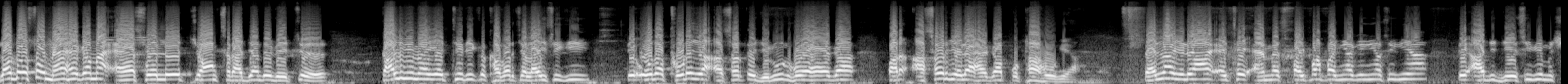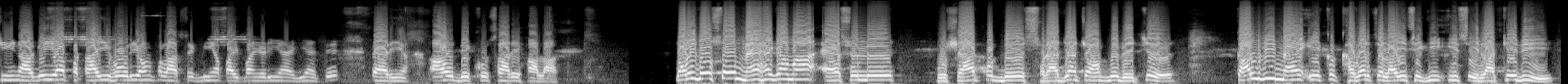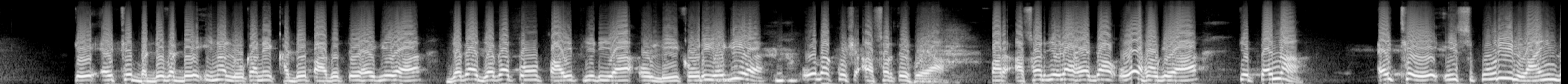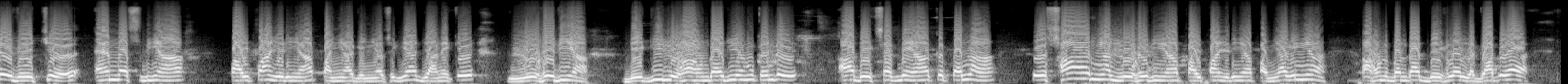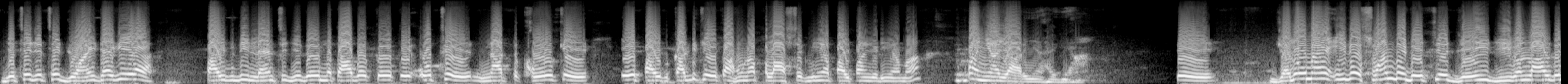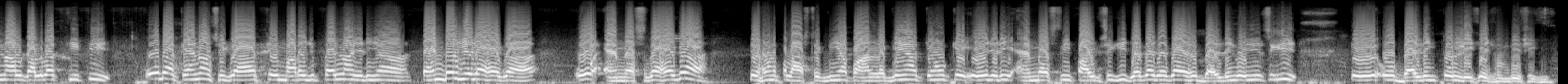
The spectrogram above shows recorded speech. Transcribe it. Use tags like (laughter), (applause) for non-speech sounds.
ਲਓ ਦੋਸਤੋ, ਮੈਂ ਹੈਗਾ ਮੈਂ ਇਸ ਵੇਲੇ ਚੌਂਕ ਸਰਾਜਾਂ ਦੇ ਵਿੱਚ। ਕੱਲ ਵੀ ਮੈਂ ਇੱਥੇ ਦੀ ਇੱਕ ਖਬਰ ਚਲਾਈ ਸੀਗੀ ਤੇ ਉਹਦਾ ਥੋੜਾ ਜਿਹਾ ਅਸਰ ਤੇ ਜ਼ਰੂਰ ਹੋਇਆ ਹੈਗਾ, ਪਰ ਅਸਰ ਜਿਹੜਾ ਹੈਗਾ ਪੁੱਠਾ ਹੋ ਗਿਆ। ਪਹਿਲਾਂ ਜਿਹੜਾ ਇੱਥੇ ਐਮਐਸ ਪਾਈਪਾਂ ਪਾਈਆਂ ਗਈਆਂ ਸੀਗੀਆਂ ਤੇ ਅੱਜ ਜੀਸੀਬੀ ਮਸ਼ੀਨ ਆ ਗਈ ਆ, ਪਟਾਈ ਹੋ ਰਹੀ ਆ, ਹੁਣ ਪਲਾਸਟਿਕ ਦੀਆਂ ਪਾਈਪਾਂ ਜਿਹੜੀਆਂ ਹੈਗੀਆਂ ਇੱਥੇ ਪੈ ਰਹੀਆਂ। ਆਓ ਦੇਖੋ ਸਾਰੇ ਹਾਲਾਤ। ਲਓ ਵੀ ਦੋਸਤੋ, ਮੈਂ ਹੈਗਾ ਵਾਂ ਇਸ ਵੇਲੇ ਹੁਸ਼ਿਆਰਪੁਰ ਦੇ ਸਰਾਜਾ ਚੌਂਕ ਦੇ ਵਿੱਚ। ਕੱਲ ਵੀ ਮੈਂ ਇੱਕ ਖਬਰ ਚਲਾਈ ਸੀਗੀ ਇਸ ਇਲਾਕੇ ਦੀ ਕਿ ਇੱਥੇ ਵੱਡੇ ਵੱਡੇ ਇਹਨਾਂ ਲੋਕਾਂ ਨੇ ਖੱਡੇ ਪਾ ਦਿੱਤੇ ਹੈਗੇ ਆ। ਜਗ੍ਹਾ ਜਗ੍ਹਾ ਤੋਂ ਪਾਈਪ ਜਿਹੜੀ ਆ, ਉਹ ਲੀਕ ਹੋ ਰਹੀ ਹੈਗੀ ਆ। ਉਹਦਾ ਕੁਝ ਅਸਰ ਤੇ ਹੋਇਆ। ਪਰ ਅਸਰ ਜਿਹੜਾ ਹੈਗਾ, ਉਹ ਹੋ ਗਿਆ ਕਿ ਪਹਿਲਾਂ ਇੱਥੇ ਇਸ ਪੂਰੀ ਲਾਈਨ ਦੇ ਵਿੱਚ ਐਮਐਸ ਦੀਆਂ ਪਾਈਪਾਂ ਜਿਹੜੀਆਂ ਪਾਈਆਂ ਗਈਆਂ ਸੀਗੀਆਂ, ਜਾਣੇ ਕਿ ਲੋਹੇ ਦੀਆਂ। ਦੇਗੀ ਲੋਹਾ ਹੁੰਦਾ ਜੀ ਉਹਨੂੰ ਕਹਿੰਦੇ। ਆਹ ਦੇਖ ਸਕਦੇ ਹਾਂ ਕਿ ਪਹਿਲਾਂ ਇਹ ਸਾਰੀਆਂ ਲੋਹੇ ਦੀਆਂ ਪਾਈਪਾਂ ਜਿਹੜੀਆਂ ਪਾਈਆਂ ਗਈਆਂ ਆ ਹੁਣ ਬੰਦਾ ਦੇਖ ਲਓ, ਲੱਗਾ ਪਿਆ। ਜਿੱਥੇ ਜਿੱਥੇ ਜੁਆਇੰਟ ਹੈਗੇ ਆ, ਪਾਈਪ ਦੀ ਲੈਂਥ ਜਿਹਦੇ ਮੁਤਾਬਕ ਤੇ ਉੱਥੇ ਨਟ ਖੋਲ ਕੇ ਇਹ ਪਾਈਪ ਕੱਢ ਕੇ ਤਾਂ ਹੁਣ ਆਹ ਪਲਾਸਟਿਕ ਦੀਆਂ ਪਾਈਪਾਂ ਜਿਹੜੀਆਂ ਵਾ, ਪਾਈਆਂ ਜਾ ਰਹੀਆਂ ਹੈਗੀਆਂ। ਤੇ ਜਦੋਂ ਮੈਂ ਇਹਦੇ ਸੰਬੰਧ ਦੇ ਵਿੱਚ ਜੇਈ ਜੀਵਨ ਲਾਲ ਦੇ ਨਾਲ ਗੱਲਬਾਤ ਕੀਤੀ, ਉਹਦਾ ਕਹਿਣਾ ਸੀਗਾ ਕਿ ਮਹਾਰਾਜ, ਪਹਿਲਾਂ ਜਿਹੜੀਆਂ ਟੈਂਡਰ ਜਿਹੜਾ ਹੈਗਾ, ਉਹ ਐਮਐਸ ਦਾ ਹੈਗਾ ਤੇ ਹੁਣ ਪਲਾਸਟਿਕ ਦੀਆਂ ਪਾਣ ਲੱਗੇ ਆ, ਕਿਉਂਕਿ ਇਹ ਜਿਹੜੀ ਐਮਐਸ ਦੀ ਪਾਈਪ ਸੀਗੀ ਜਗ੍ਹਾ ਜਗ੍ਹਾ ਇਹ ਬਿਲਡਿੰਗ ਹੋਈ ਸੀਗੀ ਤੇ ਉਹ ਬਿਲਡਿੰਗ ਤੋਂ ਲੀਕੇਜ ਹੁੰਦੀ ਸੀਗੀ।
